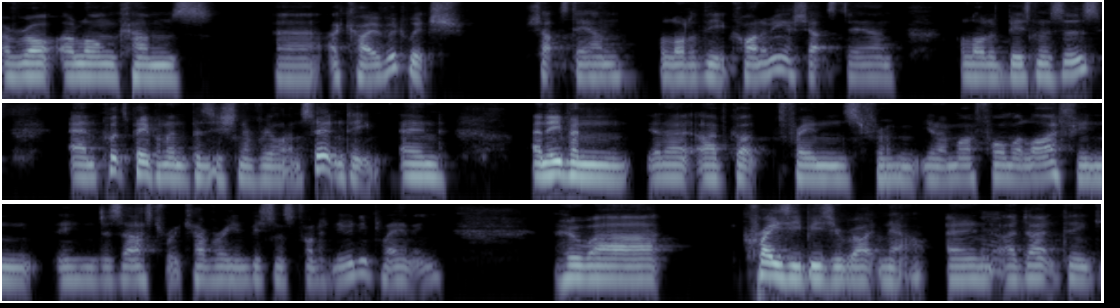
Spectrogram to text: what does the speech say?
a along comes uh, a covid which shuts down a lot of the economy, it shuts down a lot of businesses, and puts people in a position of real uncertainty. And and even you know I've got friends from you know my former life in in disaster recovery and business continuity planning who are crazy busy right now, and mm. I don't think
